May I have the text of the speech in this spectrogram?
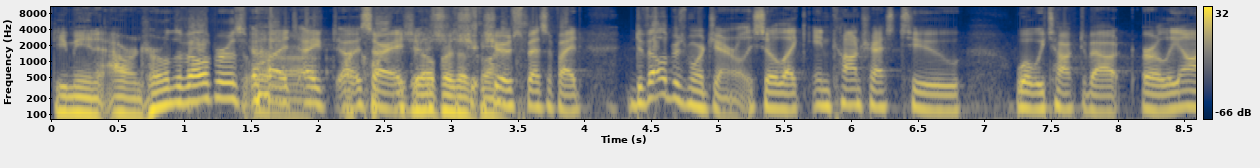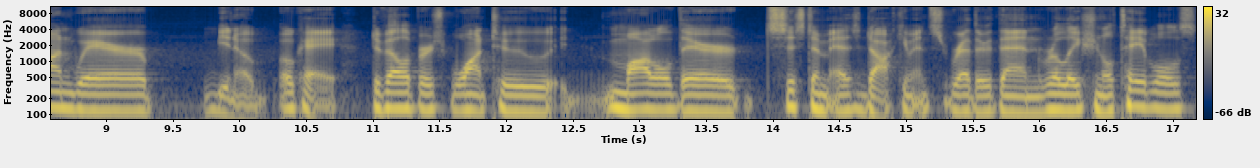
Do you mean our internal developers? Or uh, I, I, our, uh, sorry, I should, should, should have specified developers more generally. So, like in contrast to what we talked about early on, where you know, okay, developers want to model their system as documents rather than relational tables.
